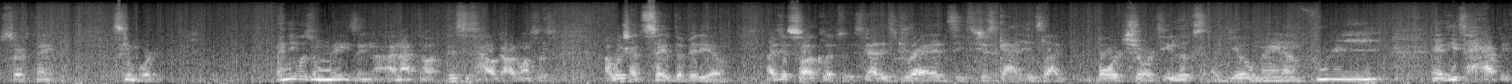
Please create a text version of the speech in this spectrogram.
surf thing, skimboarding. And he was amazing. And I thought, this is how God wants us. I wish I'd saved the video. I just saw a clip. So he's got his dreads. He's just got his like board shorts. He looks like, yo man, I'm free. And he's happy.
